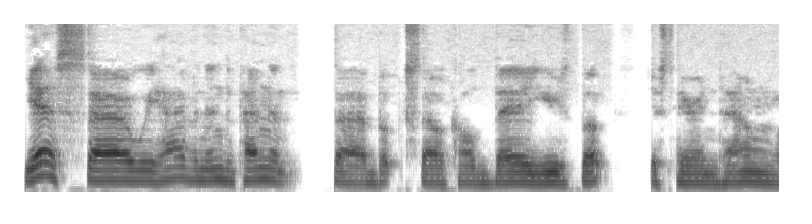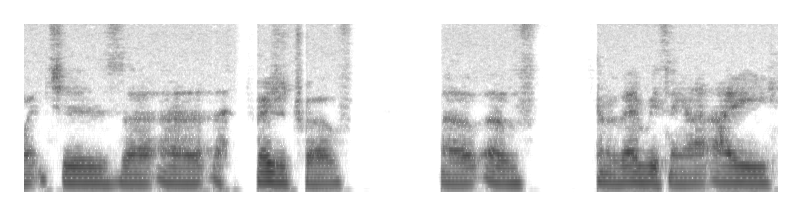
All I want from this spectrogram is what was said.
Yes, uh, we have an independent uh, bookstore called Bear Used Books just here in town, which is uh, a, a treasure trove of kind of everything. I, I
